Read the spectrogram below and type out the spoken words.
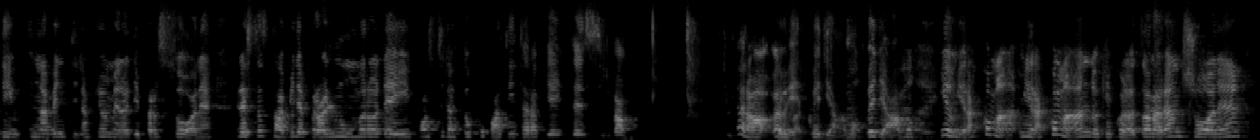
di una ventina più o meno di persone. Resta stabile però il numero dei posti letto occupati in terapia intensiva però vabbè, vediamo, vediamo. Io mi, raccoma- mi raccomando che con la zona arancione,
